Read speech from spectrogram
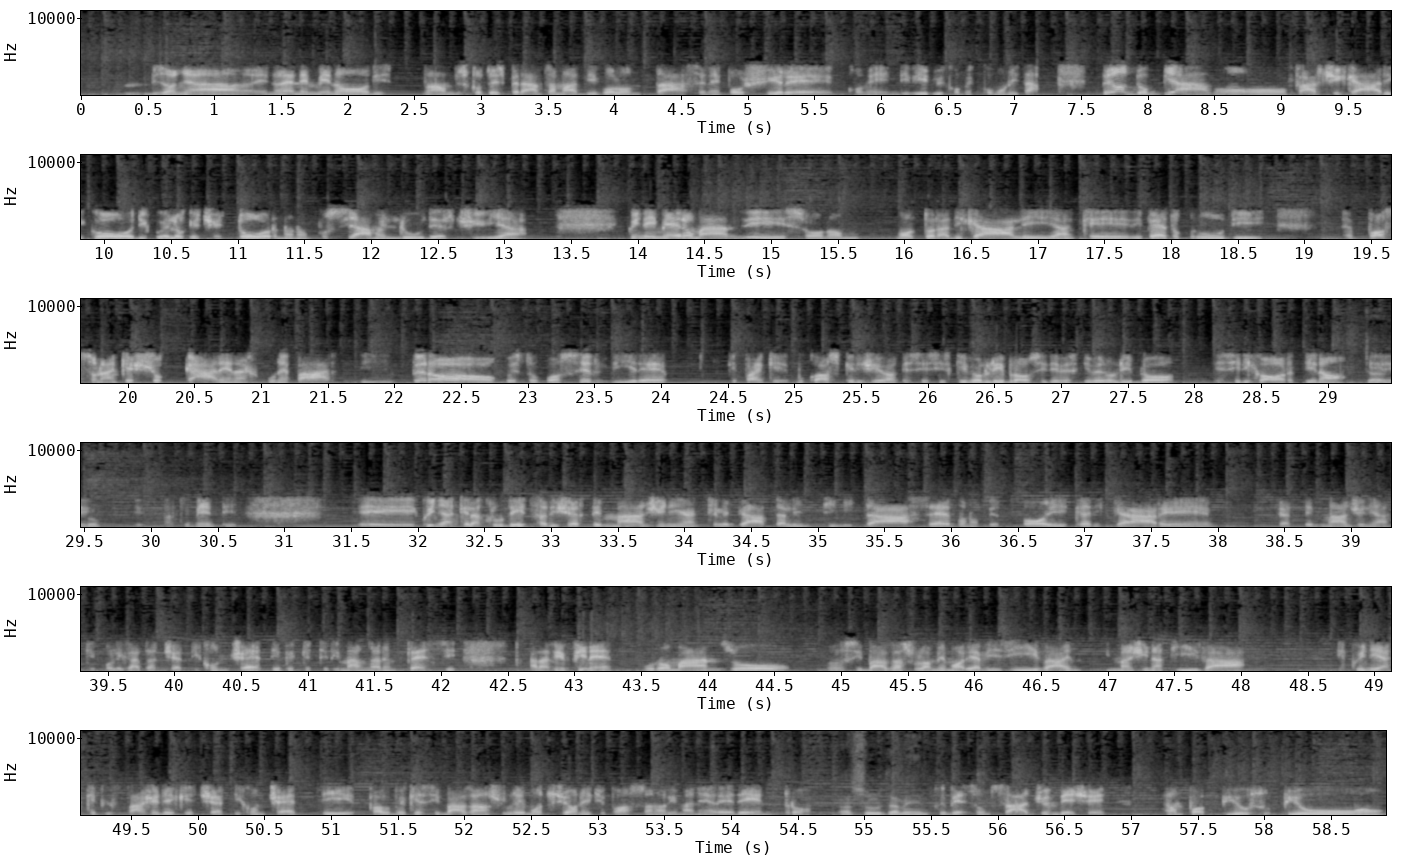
bisogna, e non è nemmeno di, no, un discorso di speranza, ma di volontà, se ne può uscire come individui, come comunità. Però dobbiamo farci carico di quello che c'è intorno, non possiamo illuderci, via. Quindi i miei romanzi sono molto radicali, anche, ripeto, crudi, possono anche scioccare in alcune parti, però questo può servire che poi anche Bukowski diceva che se si scrive un libro si deve scrivere un libro che si ricordi, no? Certo. Che, che altrimenti e quindi anche la crudezza di certe immagini, anche legate all'intimità, servono per poi caricare certe immagini anche collegate a certi concetti perché ti rimangano impressi. Alla fin fine un romanzo eh, si basa sulla memoria visiva, immaginativa e quindi è anche più facile che certi concetti, proprio perché si basano sulle emozioni, ci possano rimanere dentro. Assolutamente. Spesso un saggio invece è un po' più, più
